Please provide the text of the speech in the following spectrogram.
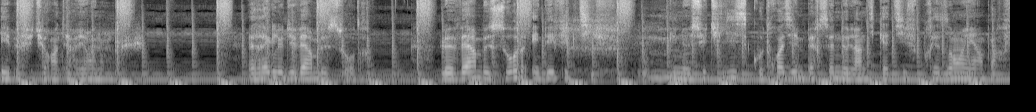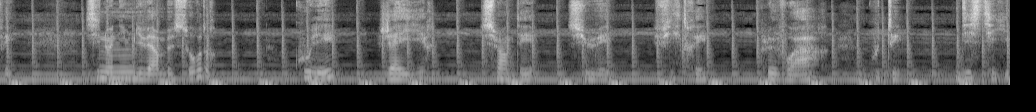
Et futur antérieur non plus. Règle du verbe sourdre. Le verbe sourdre est défectif. Il ne s'utilise qu'aux troisième personne de l'indicatif présent et imparfait. Synonyme du verbe sourdre couler, jaillir, suinter, suer, filtrer, pleuvoir, goûter, distiller,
